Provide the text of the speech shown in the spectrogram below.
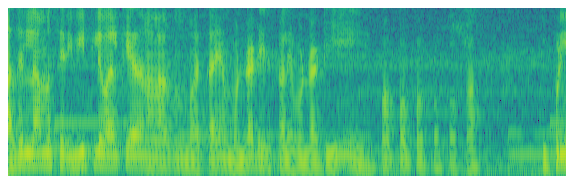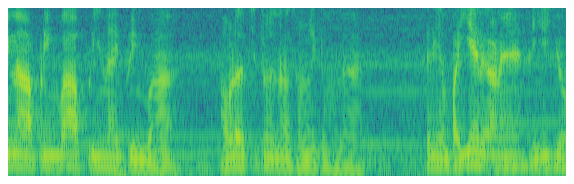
அது இல்லாமல் சரி வீட்டில் வாழ்க்கையாவது நல்லா இருக்கும்னு பார்த்தா என் பொண்டாட்டி இருக்காளே பொண்டாட்டி. பாப்பா பாப்பா பாப்பா இப்படின்னா அப்படிம்பா அப்படின்னா இப்படிம்பா அவளை வச்சுட்டும் என்னால் சமாளிக்க முடியல. சரி என் பையன் இருக்கானே ஐயோ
